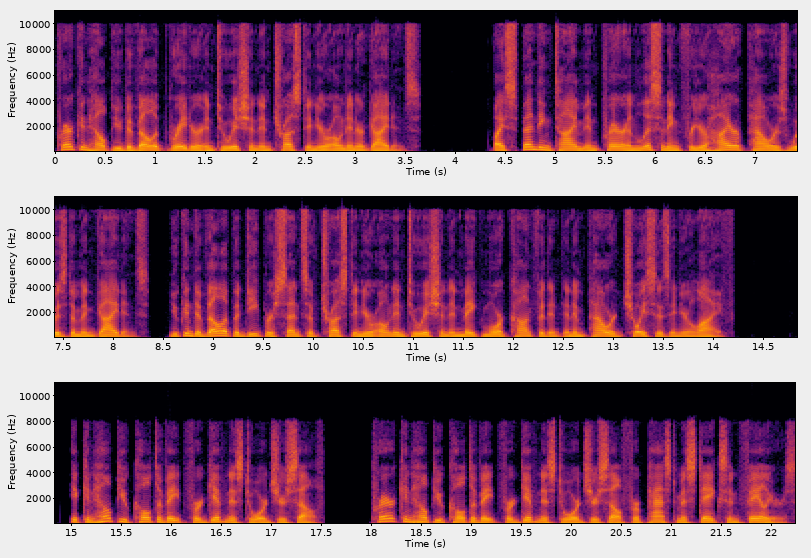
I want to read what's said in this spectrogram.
Prayer can help you develop greater intuition and trust in your own inner guidance. By spending time in prayer and listening for your higher power's wisdom and guidance, you can develop a deeper sense of trust in your own intuition and make more confident and empowered choices in your life. It can help you cultivate forgiveness towards yourself. Prayer can help you cultivate forgiveness towards yourself for past mistakes and failures.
